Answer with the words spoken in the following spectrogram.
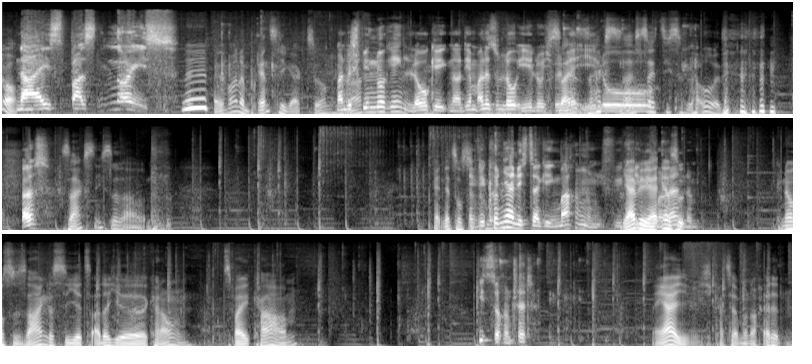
Ja. Nice, passt, nice. Das war eine brenzlige Aktion. Mann, wir ja. spielen nur gegen Low-Gegner. Die haben alle so Low-Elo. Ich will Sei, mehr sag's, Elo. sag's jetzt nicht so laut. Was? sag's nicht so laut. Wir hätten jetzt auch so wir können ja nichts dagegen machen. Ich- Ja, wir hätten ja so- random. wir können auch so sagen, dass sie jetzt alle hier, keine Ahnung, 2K haben. Geht's doch im Chat. Naja, ich, ich kann es ja immer noch editen.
